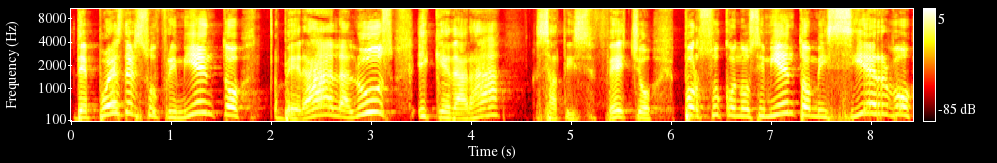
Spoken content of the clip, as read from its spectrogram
Después del sufrimiento verá la luz y quedará satisfecho. Por su conocimiento, mi siervo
